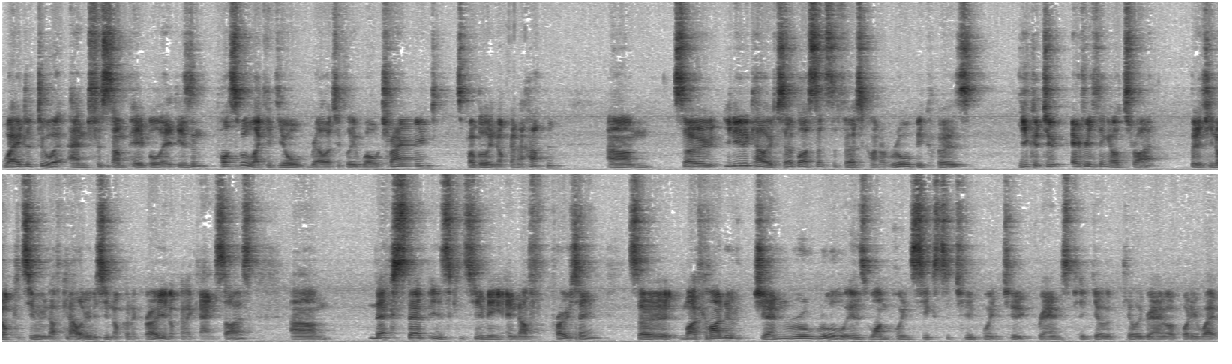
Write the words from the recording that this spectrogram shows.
way to do it. And for some people, it isn't possible. Like if you're relatively well trained, it's probably not going to happen. Um, so you need a calorie surplus. That's the first kind of rule because you could do everything else right, but if you're not consuming enough calories, you're not going to grow. You're not going to gain size. Um, next step is consuming enough protein. So my kind of general rule is 1.6 to 2.2 grams per kilo, kilogram of body weight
